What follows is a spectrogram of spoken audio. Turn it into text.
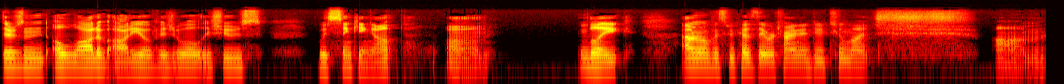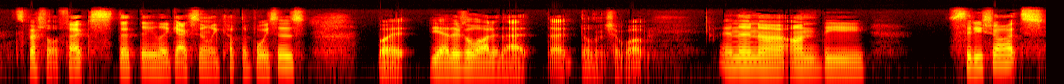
there's an, a lot of audio visual issues with syncing up. Um, like, I don't know if it's because they were trying to do too much um, special effects that they like accidentally cut the voices, but yeah, there's a lot of that that doesn't show up. And then uh, on the city shots,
